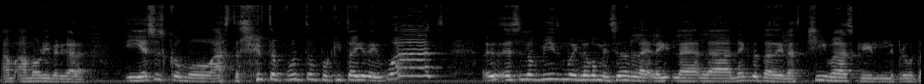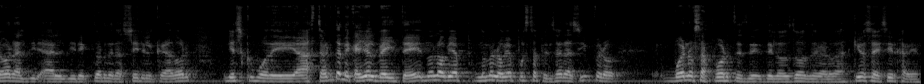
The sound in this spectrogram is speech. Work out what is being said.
a, Vergara. Y eso es como hasta cierto punto un poquito ahí de, ¿what? Es, lo mismo y luego mencionan la, anécdota de las chivas que le preguntaban al, director de la serie, el creador, y es como de, hasta ahorita me cayó el 20, ¿eh? no, lo había, no me lo había puesto a pensar así, pero buenos aportes de, de los dos, de verdad. ¿Qué ibas a decir, Javier?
